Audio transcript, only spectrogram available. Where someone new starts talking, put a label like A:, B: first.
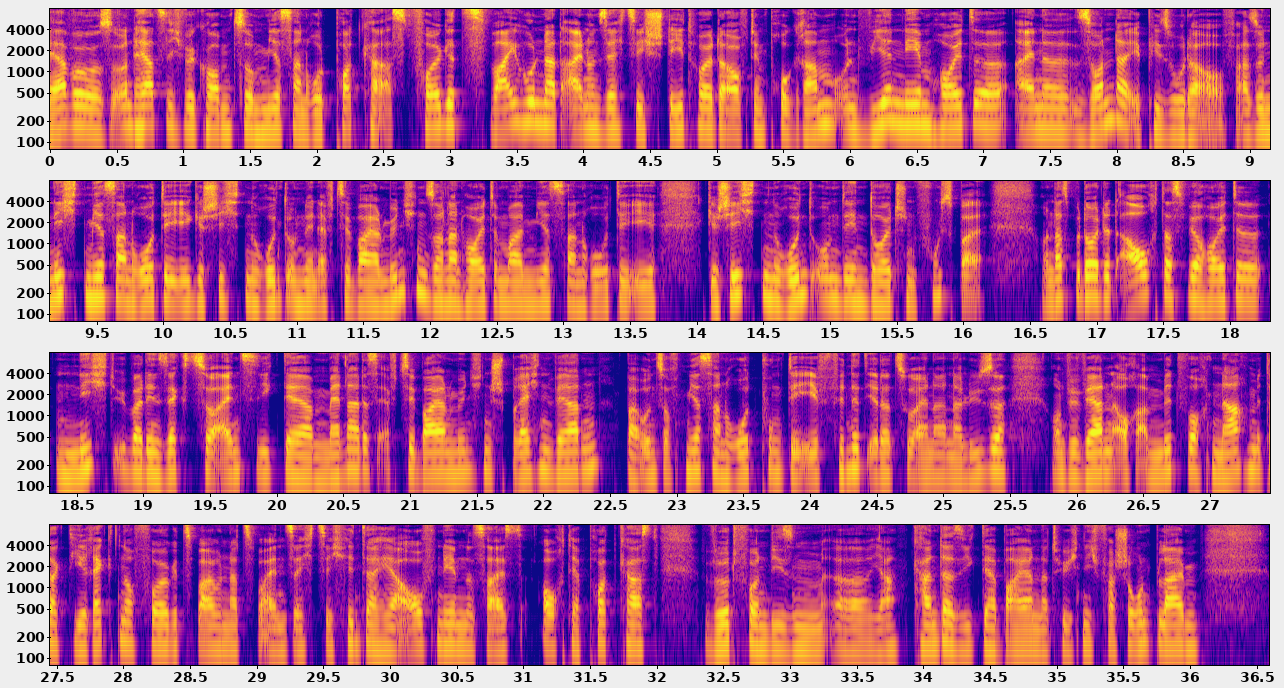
A: Servus und herzlich willkommen zum Mirsan Roth Podcast. Folge 261 steht heute auf dem Programm und wir nehmen heute eine Sonderepisode auf. Also nicht mirsanroth.de Geschichten rund um den FC Bayern München, sondern heute mal mirsanroth.de Geschichten rund um den deutschen Fußball. Und das bedeutet auch, dass wir heute nicht über den 6 zu 1 Sieg der Männer des FC Bayern München sprechen werden. Bei uns auf mirsanroth.de findet ihr dazu eine Analyse und wir werden auch am Mittwochnachmittag direkt noch Folge 262 hinter hinterher aufnehmen. Das heißt, auch der Podcast wird von diesem äh, ja, Kantersieg der Bayern natürlich nicht verschont bleiben.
